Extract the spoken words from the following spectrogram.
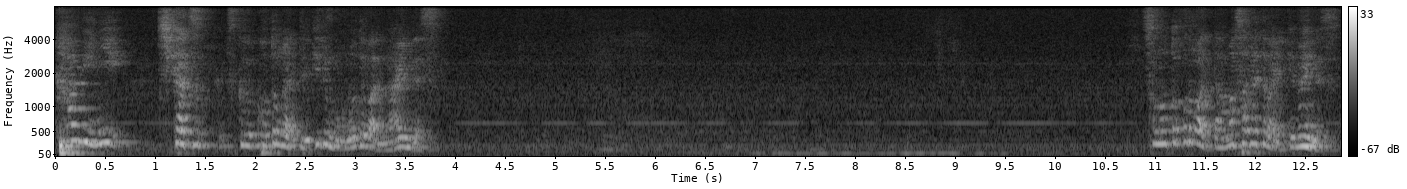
神に近づくことができるものではないんです。そのところは騙されてはいけないんです。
